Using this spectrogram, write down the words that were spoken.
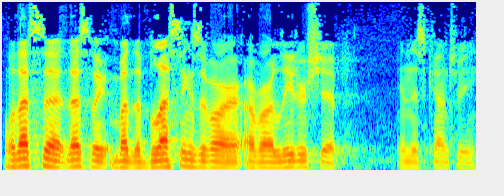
Well, that's the that's the but the blessings of our of our leadership in this country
